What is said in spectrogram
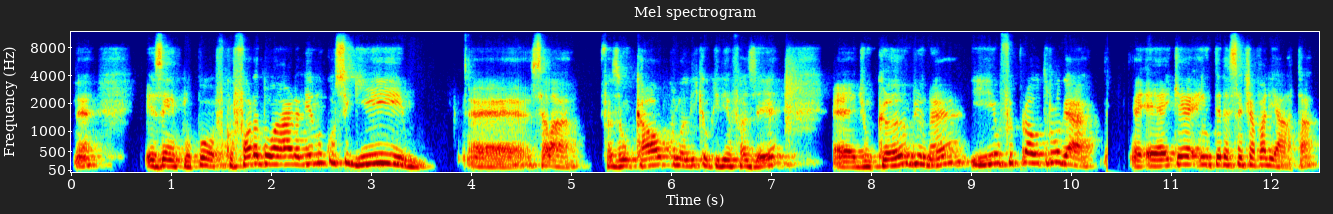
né? Exemplo, pô, ficou fora do ar ali, eu não consegui, é, sei lá, fazer um cálculo ali que eu queria fazer, é, de um câmbio, né? E eu fui para outro lugar. É, é, aí que é interessante avaliar, tá?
